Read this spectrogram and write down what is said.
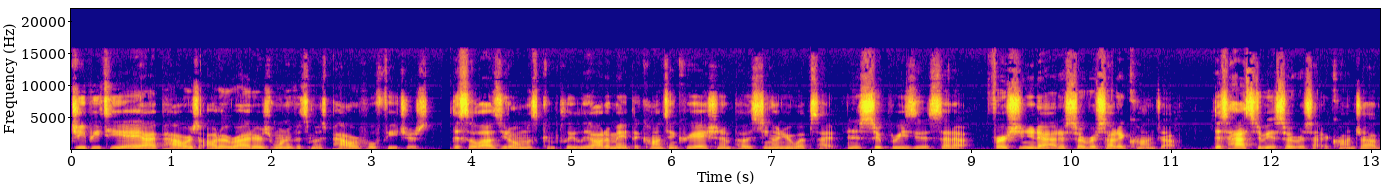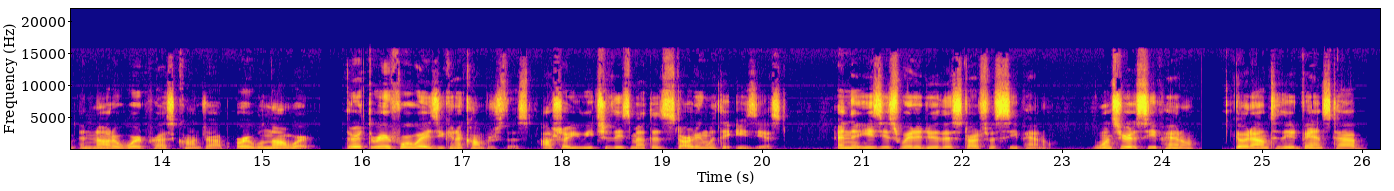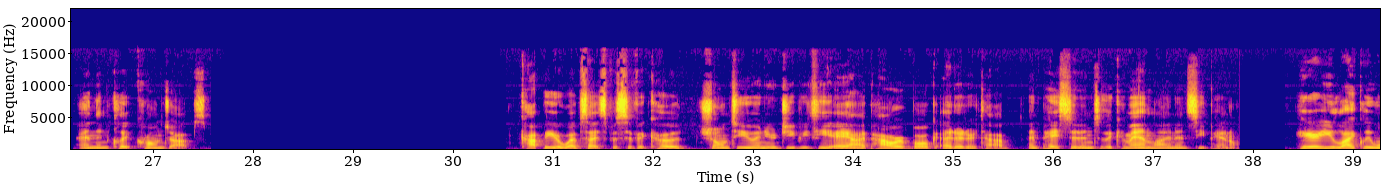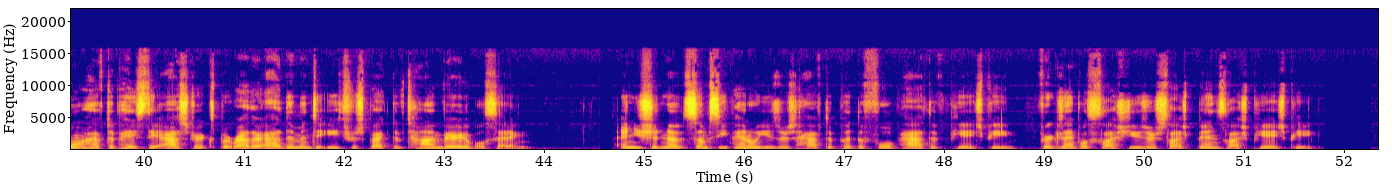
GPT AI Power's AutoWriter is one of its most powerful features. This allows you to almost completely automate the content creation and posting on your website, and is super easy to set up. First, you need to add a server-sided cron job. This has to be a server-sided cron job and not a WordPress cron job, or it will not work. There are three or four ways you can accomplish this. I'll show you each of these methods starting with the easiest. And the easiest way to do this starts with cPanel. Once you're at cPanel, go down to the Advanced tab and then click Cron Jobs. Copy your website specific code shown to you in your GPT AI Power Bulk Editor tab and paste it into the command line in cPanel. Here you likely won't have to paste the asterisks, but rather add them into each respective time variable setting. And you should note some cPanel users have to put the full path of PHP, for example slash user slash bin slash PHP.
